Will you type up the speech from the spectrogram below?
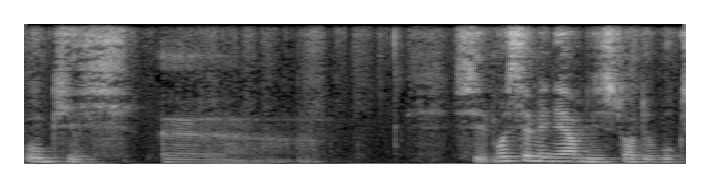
ok. Euh, moi, ça m'énerve, les histoires de bouc.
